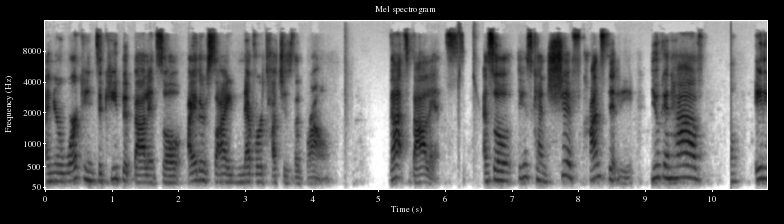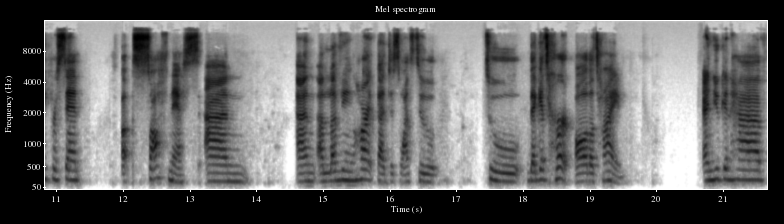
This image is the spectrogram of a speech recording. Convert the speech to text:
and you're working to keep it balanced so either side never touches the ground that's balance. And so things can shift constantly. You can have 80% uh, softness and and a loving heart that just wants to to that gets hurt all the time. And you can have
